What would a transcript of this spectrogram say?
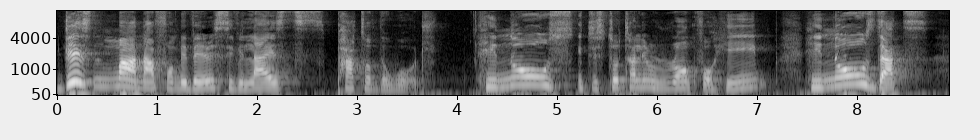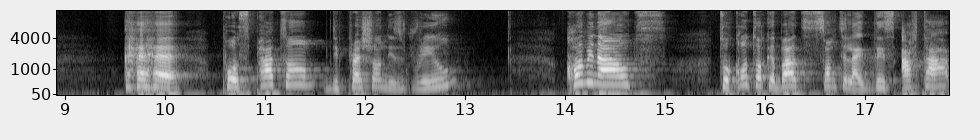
this man na from a very civilized part of the world. He knows it is totally wrong for him. He knows that postpartum depression is real. Coming out to come talk about something like this after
